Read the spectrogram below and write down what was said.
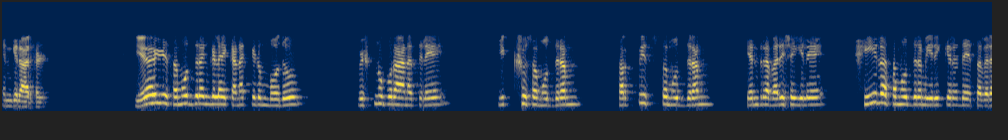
என்கிறார்கள். ஏழு சமுத்திரங்களை கணக்கிடும் போது விஷ்ணு புராணத்திலே இக்ஷு சமுத்திரம் சர்பிஸ் சமுத்திரம் என்ற வரிசையிலே க்ஷீர சமுத்திரம் இருக்கிறதே தவிர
